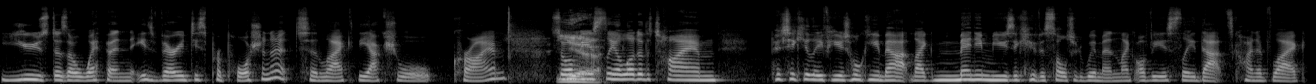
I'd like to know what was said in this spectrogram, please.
used as a weapon is very disproportionate to like the actual crime so Yeah. obviously a lot of the time particularly if you're talking about like men in music who've assaulted women like obviously that's kind of like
